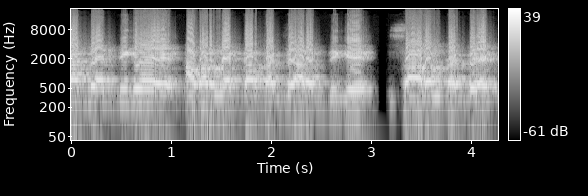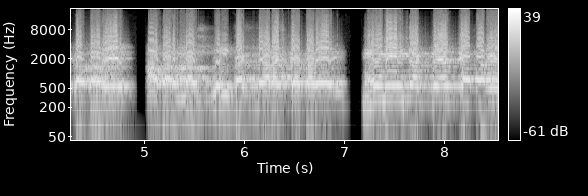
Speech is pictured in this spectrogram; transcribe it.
থাকবে একদিকে, আবার নেককার থাকবে আরেকদিকে, জালেম থাকবে এক কাতারে, আবার মাজলুম থাকবে আর এক কাতারে, মুমিন থাকবে এক কাতারে,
